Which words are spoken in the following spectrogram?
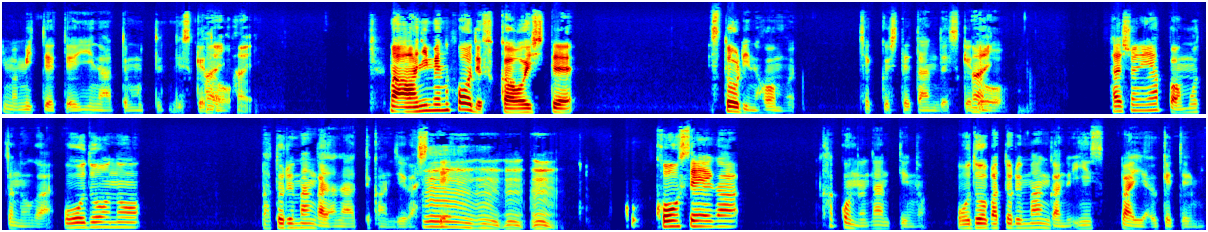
今見てていいなって思ってるんですけど、はいはい。まあアニメの方で深追いしてストーリーの方もチェックしてたんですけど、はい最初にやっぱ思ったのが王道のバトル漫画だなって感じがして、うんうんうんうん。こ構成が過去のなんていうの王道バトル漫画のインスパイア受けてるみ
